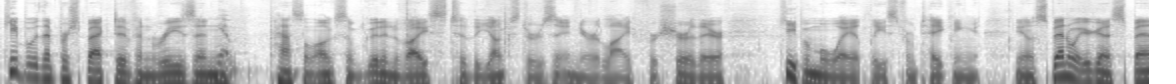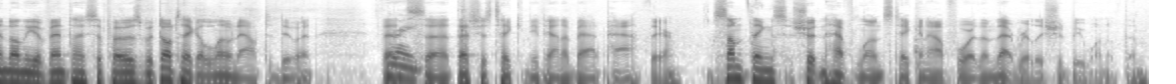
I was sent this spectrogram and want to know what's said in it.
keep it within perspective and reason. Yep. Pass along some good advice to the youngsters in your life for sure. There, keep them away at least from taking. You know, spend what you're going to spend on the event, I suppose, but don't take a loan out to do it. That's Right. uh, that's just taking you down a bad path there. Some things shouldn't have loans taken out for them. That really should be one of them.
